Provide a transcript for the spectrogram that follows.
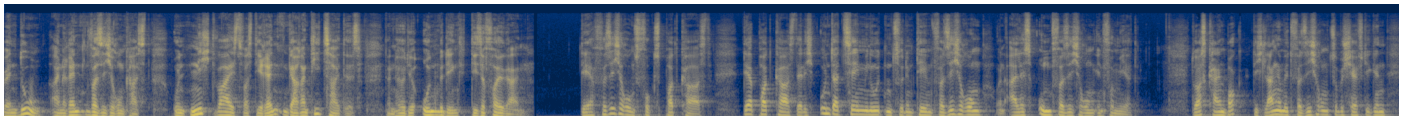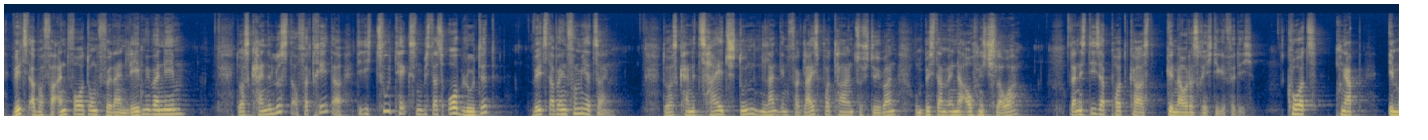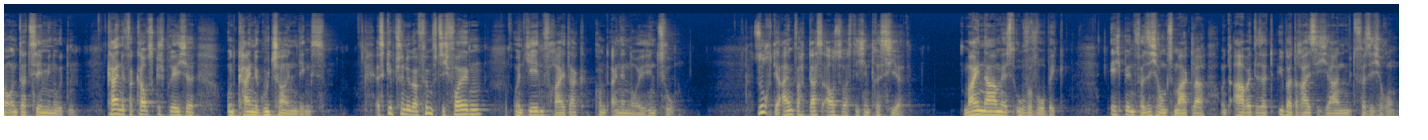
Wenn du eine Rentenversicherung hast und nicht weißt, was die Rentengarantiezeit ist, dann hör dir unbedingt diese Folge an. Der Versicherungsfuchs Podcast, der Podcast, der dich unter 10 Minuten zu dem Thema Versicherung und alles um Versicherung informiert. Du hast keinen Bock, dich lange mit Versicherung zu beschäftigen, willst aber Verantwortung für dein Leben übernehmen? Du hast keine Lust auf Vertreter, die dich zutexten, bis das Ohr blutet, willst aber informiert sein. Du hast keine Zeit, stundenlang in Vergleichsportalen zu stöbern und bist am Ende auch nicht schlauer? Dann ist dieser Podcast genau das Richtige für dich. Kurz, knapp, immer unter 10 Minuten. Keine Verkaufsgespräche und keine Gutscheinlinks. Es gibt schon über 50 Folgen und jeden Freitag kommt eine neue hinzu. Such dir einfach das aus, was dich interessiert. Mein Name ist Uwe Wobig. Ich bin Versicherungsmakler und arbeite seit über 30 Jahren mit Versicherung.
